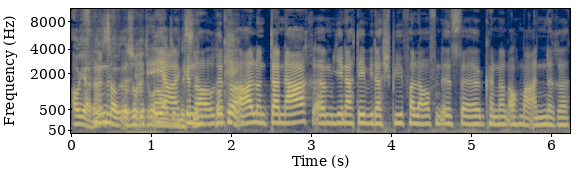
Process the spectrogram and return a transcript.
Oh ja, das ist so also Ritual. Ja, so genau, Ritual. Okay. Und danach, ähm, je nachdem, wie das Spiel verlaufen ist, äh, können dann auch mal andere.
